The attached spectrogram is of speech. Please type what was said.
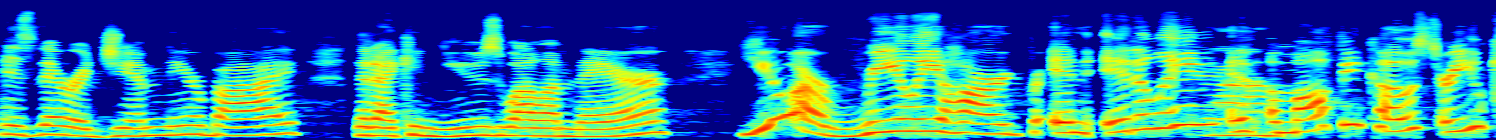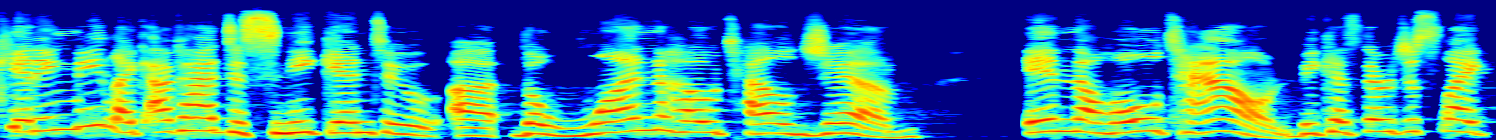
is there a gym nearby that I can use while I'm there? You are really hard in Italy, yeah. Amalfi Coast. Are you kidding me? Like I've had to sneak into uh, the one hotel gym in the whole town because they're just like,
